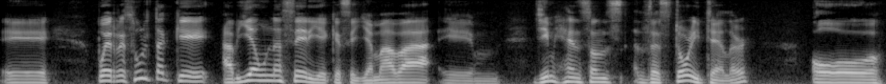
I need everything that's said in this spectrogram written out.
Eh, pues resulta que había una serie que se llamaba em, Jim Henson's The Storyteller, o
